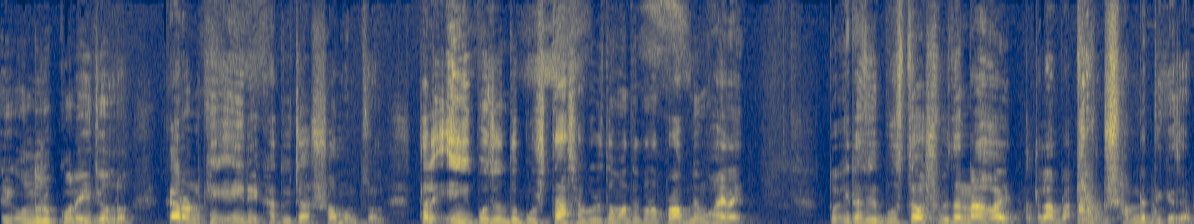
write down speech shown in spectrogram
এই অনুরূপ কোণ এই জন্য। কারণ কি? এই রেখা দুইটা সমান্তরাল। তাহলে এই পর্যন্ত বুঝতে আশা করি তোমাদের কোনো প্রবলেম হয় নাই। তো এটা যদি বুঝতে অসুবিধা না হয়, তাহলে আমরা আর একটু সামনের দিকে যাব।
